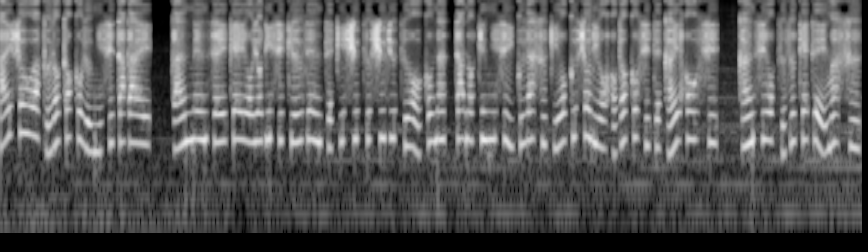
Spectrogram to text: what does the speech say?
対象はプロトコルに従い、顔面整形及び子宮前摘出手術を行った後に C クラス記憶処理を施して解放し、監視を続けています。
